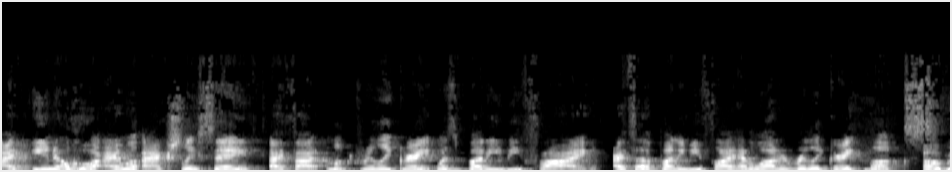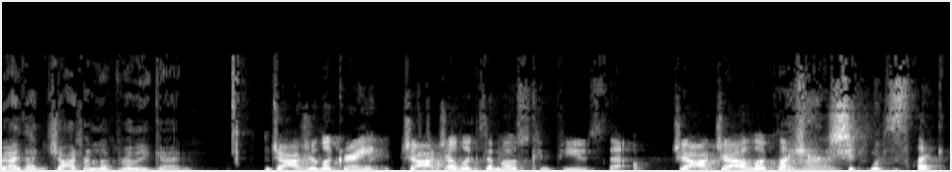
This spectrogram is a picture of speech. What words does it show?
I you know who I will actually say I thought looked really great was Bunny Be Fly. I thought Bunny Be Fly had a lot of really great looks. Oh, but I thought Jaja looked really good. Jaja looked great. Jaja looked the most confused though. Jaja looked like Uh-huh. she was like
